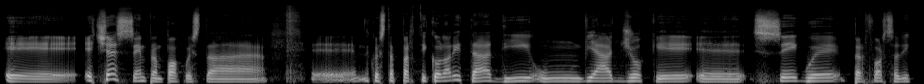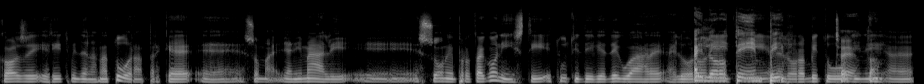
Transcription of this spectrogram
e, e c'è sempre un po' questa, eh, questa, particolarità di un viaggio che eh, segue per forza di cose i ritmi della natura perché eh, insomma gli animali eh, sono i protagonisti e tu ti devi adeguare ai loro, ai ritmi, loro tempi, alle loro abitudini, certo. Eh,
